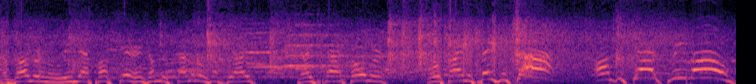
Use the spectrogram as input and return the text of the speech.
McGovern will lead that puck there. Here come the Seminoles up the ice. Nice pass over. Little time to face a shot. Off the chest, rebound.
